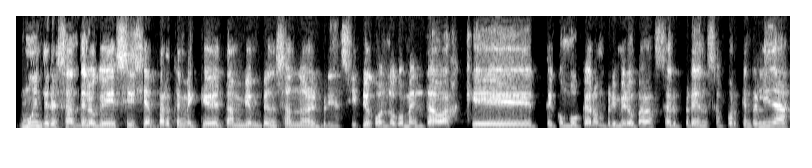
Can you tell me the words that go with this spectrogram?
Muy interesante lo que decís, y aparte me quedé también pensando en el principio cuando comentabas que te convocaron primero para hacer prensa, porque en realidad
